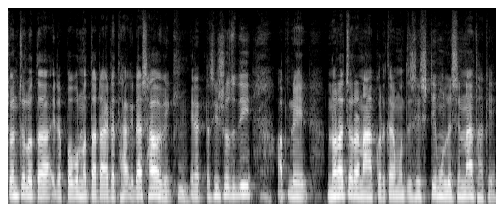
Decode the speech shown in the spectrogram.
চঞ্চলতা এটা প্রবণতাটা এটা থাক এটা স্বাভাবিক। এর একটা শিশু যদি আপনি নড়াচড়া না করে তার মধ্যে সেই স্টিমুলেশন না থাকে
